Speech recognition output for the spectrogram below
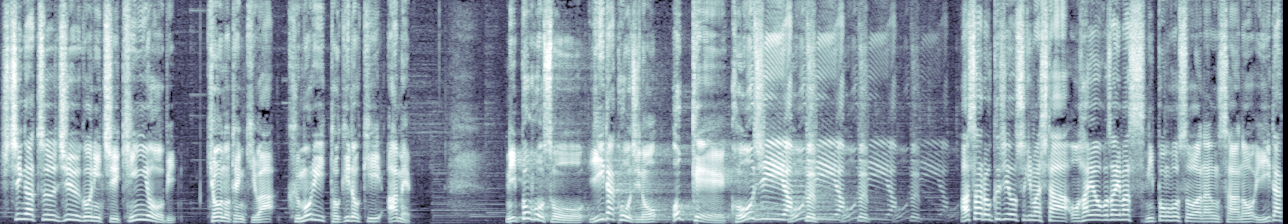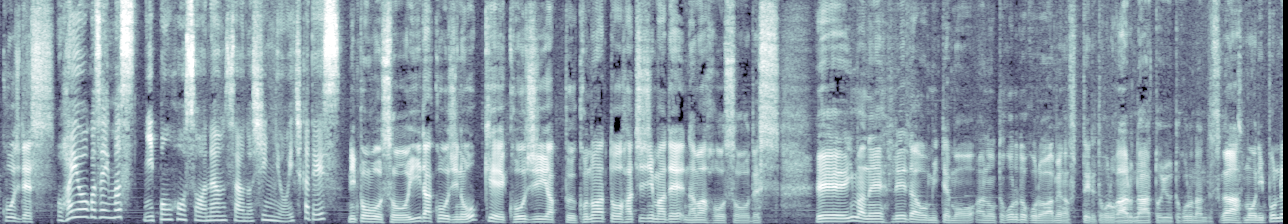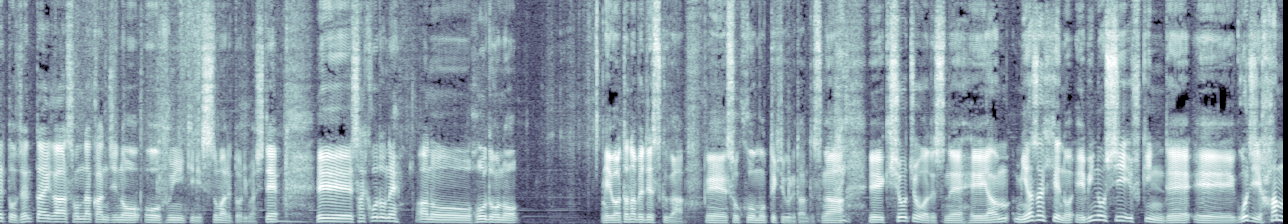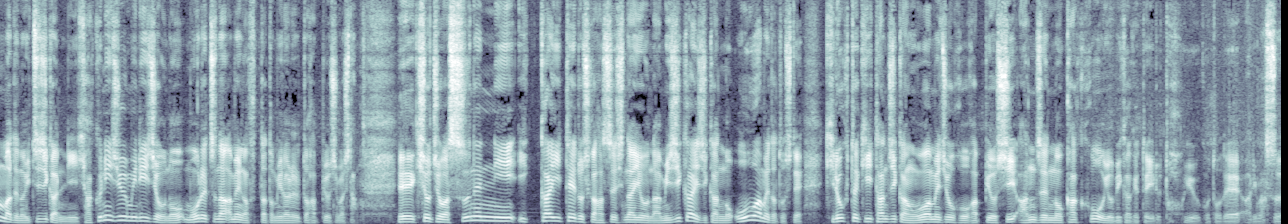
7月15日金曜日。今日の天気は曇り時々雨。日本放送飯田浩二の OK 工事アップ。朝6時を過ぎました。おはようございます。日本放送アナウンサーの飯田浩二です。おはようございます。日本放送アナウンサーの新業一華です。日本放送飯田浩二の OK 工事アップ。この後8時まで生放送ですえー、今ね、レーダーを見ても、あの、ところどころ雨が降っているところがあるなというところなんですが、もう日本列島全体がそんな感じの雰囲気に包まれておりまして、えー、先ほどね、あの報道のえ渡辺デスクが、えー、速報を持ってきてくれたんですが、はい、えー、気象庁はですね、えー、宮崎県の海老野市付近で、えー、5時半までの1時間に120ミリ以上の猛烈な雨が降ったとみられると発表しました、えー、気象庁は数年に1回程度しか発生しないような短い時間の大雨だとして記録的短時間大雨情報を発表し安全の確保を呼びかけているということであります。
